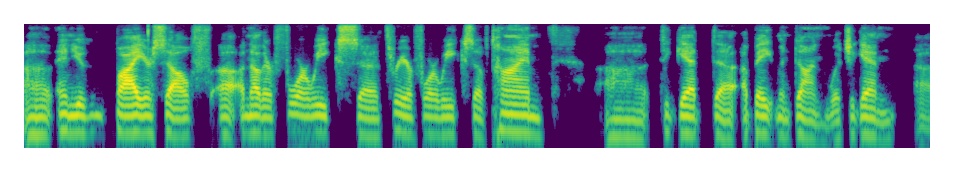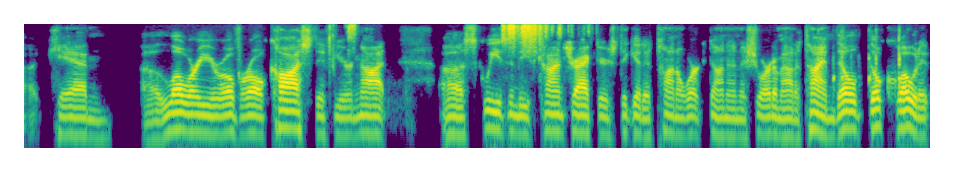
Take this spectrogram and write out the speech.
uh, and you buy yourself uh, another four weeks, uh, three or four weeks of time uh, to get abatement done, which again can lower your overall cost if you're not squeezing these contractors to get a ton of work done in a short amount of time. They'll they'll quote it,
